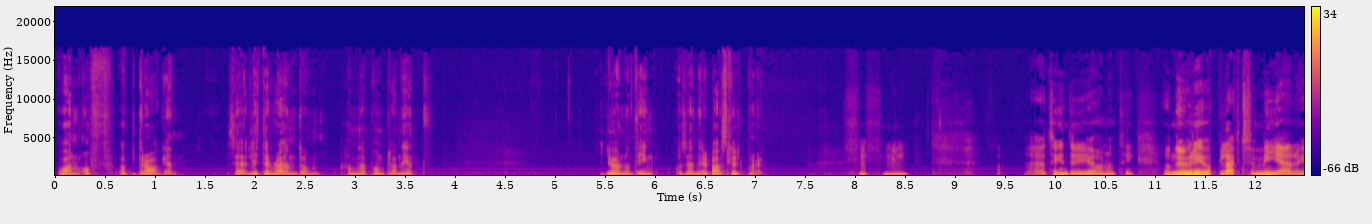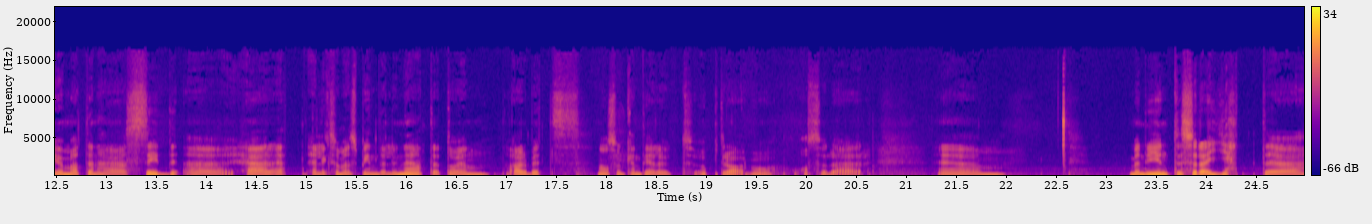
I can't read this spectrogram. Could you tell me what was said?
one-off-uppdragen. Så här, lite random, hamna på en planet, gör någonting och sen är det bara slut på det. Mm. Jag tycker inte det gör någonting. Och nu är det ju upplagt för mer i och med att den här SID eh, är, ett, är liksom en spindel i nätet och en arbets... Någon som kan dela ut uppdrag och, och sådär. Um, men det är ju inte sådär jätte...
